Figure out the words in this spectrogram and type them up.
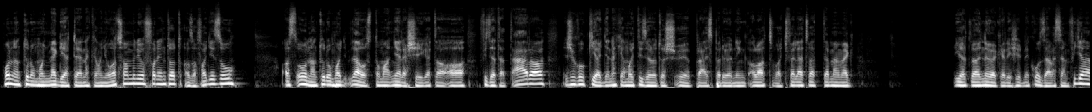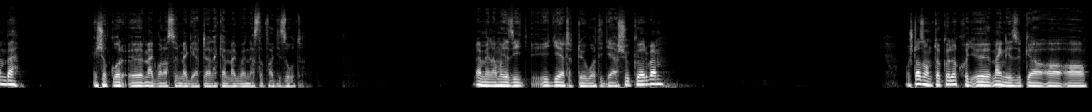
Honnan tudom, hogy megérte nekem a 80 millió forintot, az a fagyizó, azt onnan tudom, hogy leosztom a nyereséget a, a fizetett árral, és akkor kiadja nekem, hogy 15-ös price per earning alatt vagy felett vettem meg illetve a növekedését még hozzáveszem figyelembe, és akkor megvan az, hogy megérte nekem megvenni ezt a fagyizót. Remélem, hogy ez így, így értető volt így első körben. Most azon tökölök, hogy ö, megnézzük-e a, a,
